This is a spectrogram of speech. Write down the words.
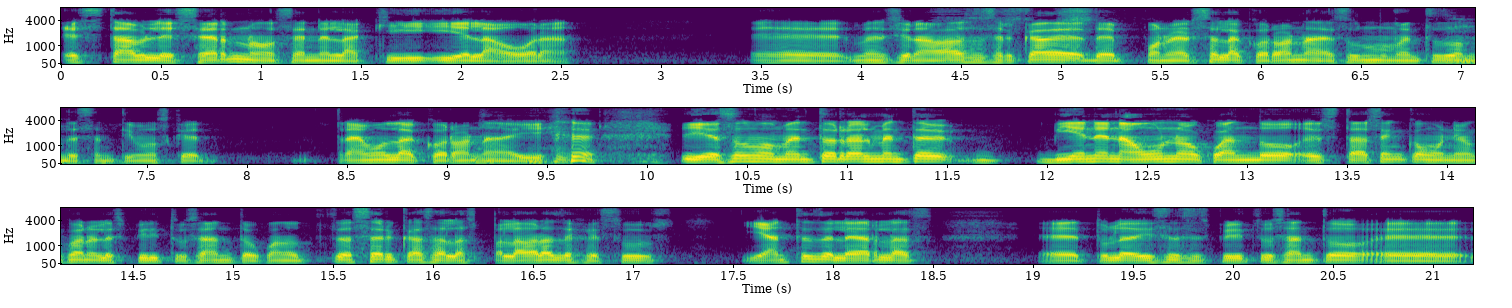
establecernos en el aquí y el ahora. Eh, mencionabas acerca de, de, ponerse la corona, esos momentos donde sentimos que traemos la corona y, esos momentos realmente vienen a uno cuando estás en comunión con el Espíritu Santo, cuando tú te acercas a las palabras de Jesús y antes de leerlas, eh, tú le dices, Espíritu Santo, eh,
